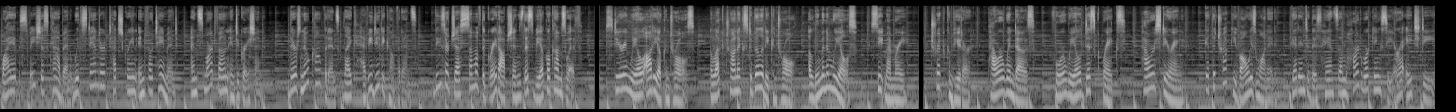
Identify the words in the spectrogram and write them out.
quiet, spacious cabin with standard touchscreen infotainment and smartphone integration. There's no confidence like heavy-duty confidence. These are just some of the great options this vehicle comes with. Steering wheel audio controls, electronic stability control, aluminum wheels, seat memory, trip computer, power windows, four-wheel disc brakes, power steering. Get the truck you've always wanted. Get into this handsome, hardworking Sierra HD.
